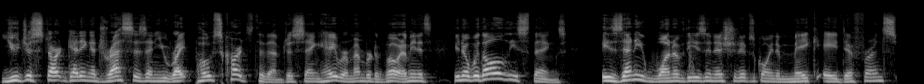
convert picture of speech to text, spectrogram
you just start getting addresses and you write postcards to them just saying, hey, remember to vote. I mean, it's, you know, with all of these things, is any one of these initiatives going to make a difference?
